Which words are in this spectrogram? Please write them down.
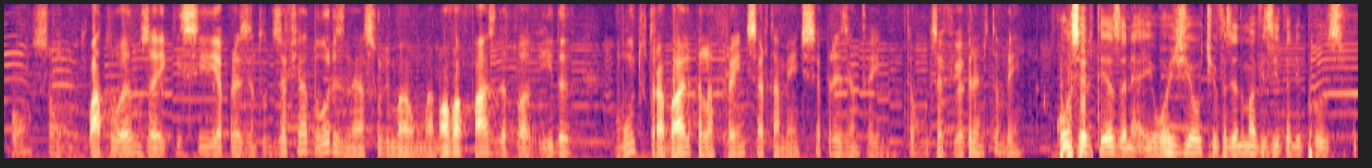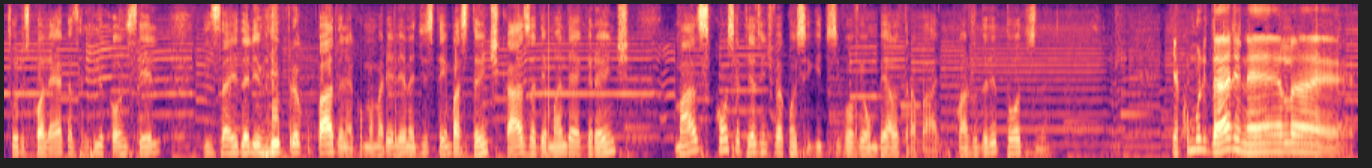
Bom, são quatro anos aí que se apresentam desafiadores, né, Sulimão? Uma nova fase da tua vida, muito trabalho pela frente, certamente se apresenta aí. Então o desafio é grande também. Com certeza, né? E hoje eu tive fazendo uma visita ali para os futuros colegas ali no conselho e saí dali meio preocupado, né? Como a Maria Helena disse, tem bastante casos, a demanda é grande, mas com certeza a gente vai conseguir desenvolver um belo trabalho, com a ajuda de todos, né? E a comunidade, né, ela é,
